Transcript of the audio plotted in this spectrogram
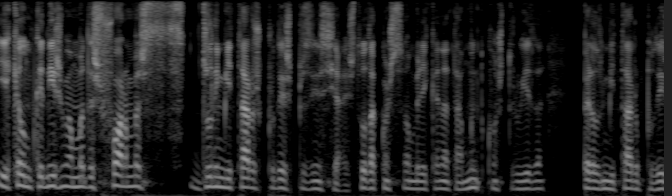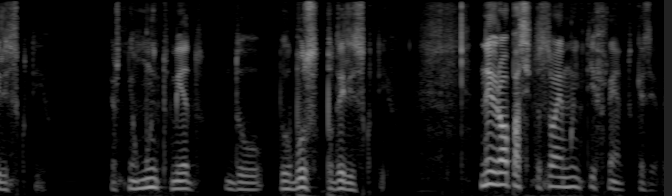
e aquele mecanismo é uma das formas de limitar os poderes presidenciais. Toda a Constituição americana está muito construída para limitar o poder executivo. Eles tinham muito medo do, do abuso de poder executivo. Na Europa a situação é muito diferente. Quer dizer,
